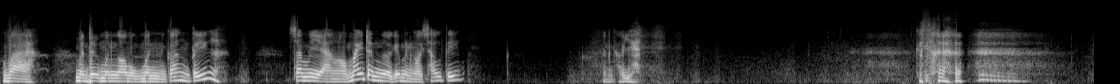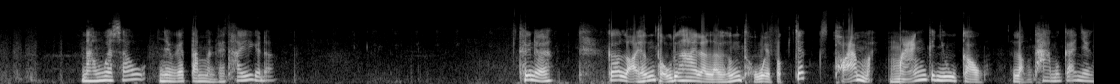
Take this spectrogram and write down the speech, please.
Và bình thường mình ngồi một mình có một tiếng à. Sao bây giờ ngồi mấy trăm người cái mình ngồi 6 tiếng? Mình cầu danh. nó không có xấu, nhưng cái tâm mình phải thấy cái đó. Thứ nữa, có loại hưởng thụ thứ hai là loại hưởng thụ về vật chất thỏa mãn cái nhu cầu, lòng tham của cá nhân.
